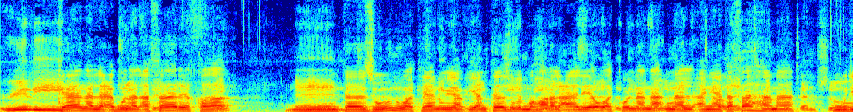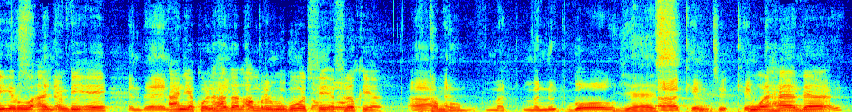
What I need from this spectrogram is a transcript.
really كان اللاعبون high. ممتازون وكانوا يمتازوا بالمهارة العالية وكنا نأمل أن يتفهم مدير الام بي اي أن يكون هذا الأمر موجود في إفريقيا Mutombo. Manute Ball Yes. uh, came to came to وهذا the NBA.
